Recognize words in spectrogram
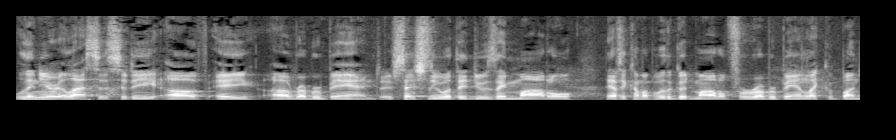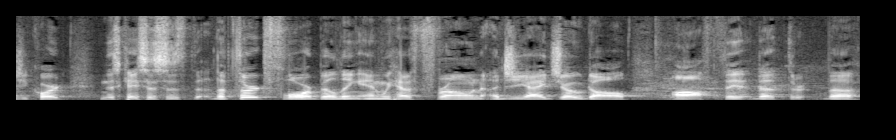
linear elasticity of a uh, rubber band. Essentially, what they do is they model, they have to come up with a good model for a rubber band, like a bungee cord. In this case, this is the, third floor building, and we have thrown a G.I. Joe doll off the, the, the,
